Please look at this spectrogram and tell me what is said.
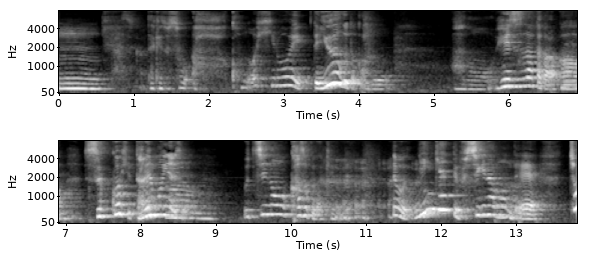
うん。だけどそうあーこの広いって遊具とかもあの平日だったからか、うん。すっごい誰もいにないんですよ、うちの家族だけで。でも人間って不思議なもんでちょ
